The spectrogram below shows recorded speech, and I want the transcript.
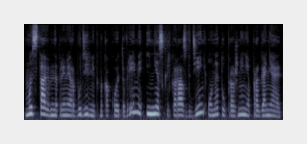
мы ставим, например, будильник на какое-то время, и несколько раз в день он это упражнение прогоняет.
